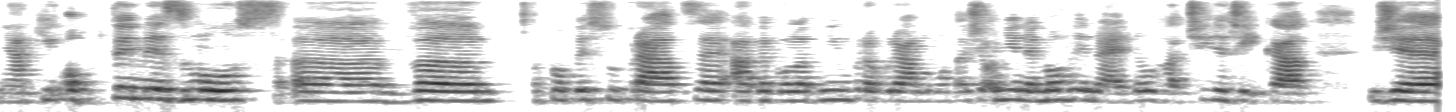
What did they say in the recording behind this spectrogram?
nějaký optimismus uh, v popisu práce a ve volebním programu, takže oni nemohli najednou začít říkat, že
